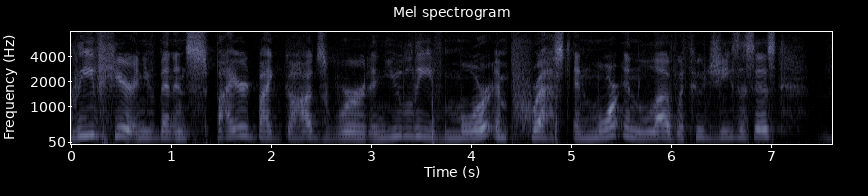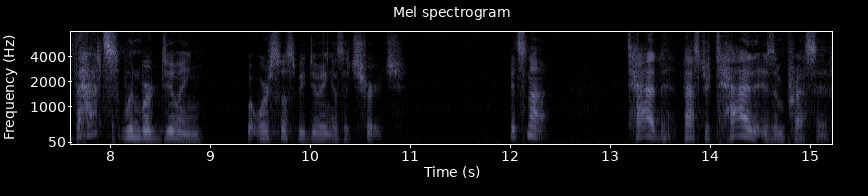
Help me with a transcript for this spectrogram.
leave here and you've been inspired by God's word and you leave more impressed and more in love with who Jesus is, that's when we're doing what we're supposed to be doing as a church. It's not Tadd, Pastor Tadd is impressive.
